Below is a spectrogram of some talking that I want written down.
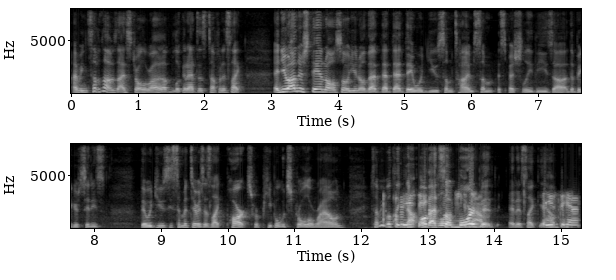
I mean, sometimes I stroll around and I'm looking at this stuff, and it's like, and you understand also, you know, that that that they would use sometimes some, especially these uh the bigger cities, they would use these cemeteries as like parks where people would stroll around. Some people think now, oh, that's so morbid, and it's like, they yeah, used to have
